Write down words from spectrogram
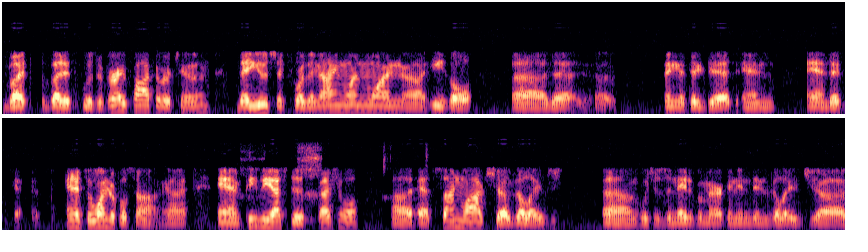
But but it was a very popular tune. They used it for the 911 uh, Eagle, uh, the uh, thing that they did, and and it and it's a wonderful song. Uh, and PBS did a special uh, at Sunwatch uh, Village, uh, which is a Native American Indian village uh,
